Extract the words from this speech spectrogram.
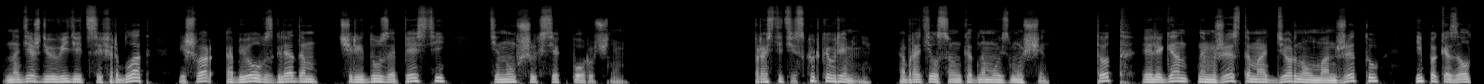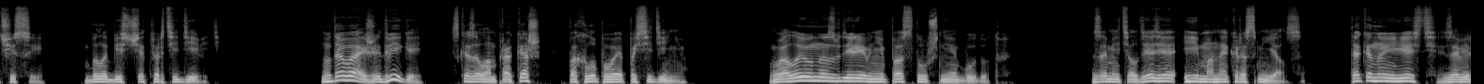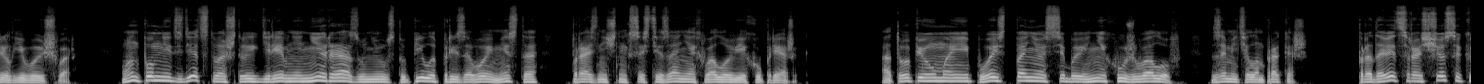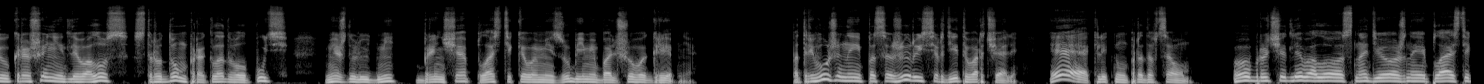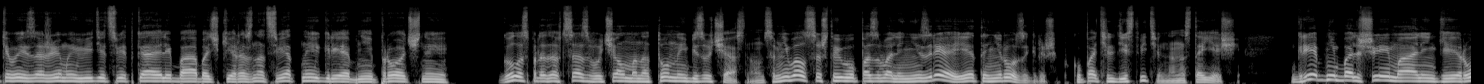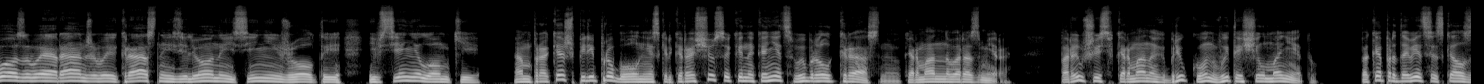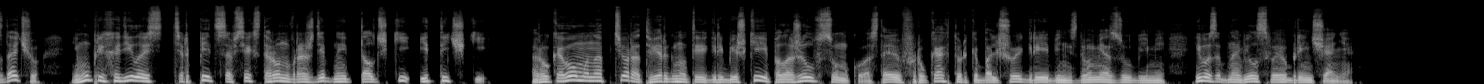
В надежде увидеть циферблат, Ишвар обвел взглядом череду запястий, тянувшихся к поручням. «Простите, сколько времени?» — обратился он к одному из мужчин. Тот элегантным жестом отдернул манжету и показал часы. Было без четверти девять. «Ну давай же, двигай», — сказал Ампрокаш, похлопывая по сиденью. «Валы у нас в деревне послушнее будут», — заметил дядя, и Манек рассмеялся. «Так оно и есть», — заверил его Ишвар. Он помнит с детства, что их деревня ни разу не уступила призовое место в праздничных состязаниях воловьих упряжек. «От «А опиума и поезд понесся бы не хуже валов», — заметил Ампрокаш. Продавец расчесок и украшений для волос с трудом прокладывал путь между людьми, бренча пластиковыми зубьями большого гребня. Потревоженные пассажиры сердито ворчали. «Э!» — кликнул продавца «Обручи для волос, надежные, пластиковые зажимы в виде цветка или бабочки, разноцветные гребни, прочные». Голос продавца звучал монотонно и безучастно. Он сомневался, что его позвали не зря, и это не розыгрыш. Покупатель действительно настоящий. Гребни большие, маленькие, розовые, оранжевые, красные, зеленые, синие, желтые, и все неломкие. Ампрокаш перепробовал несколько расчесок и, наконец, выбрал красную, карманного размера. Порывшись в карманах брюк, он вытащил монету. Пока продавец искал сдачу, ему приходилось терпеть со всех сторон враждебные толчки и тычки. Рукавом он обтер отвергнутые гребешки и положил в сумку, оставив в руках только большой гребень с двумя зубьями, и возобновил свое бренчание.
